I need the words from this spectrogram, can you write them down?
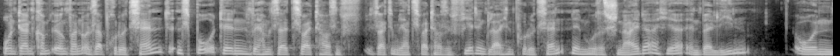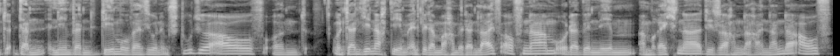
und dann kommt irgendwann unser Produzent ins Boot, den wir haben seit 2000 seit dem Jahr 2004 den gleichen Produzenten, den Moses Schneider hier in Berlin und dann nehmen wir eine Demo-Version im Studio auf und, und dann je nachdem, entweder machen wir dann Live-Aufnahmen oder wir nehmen am Rechner die Sachen nacheinander auf.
